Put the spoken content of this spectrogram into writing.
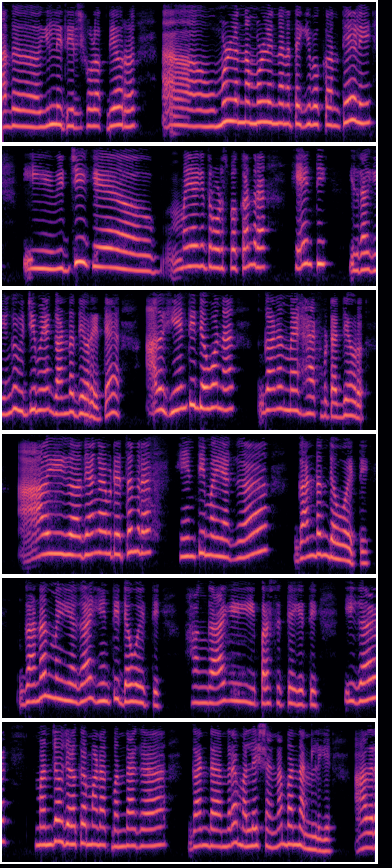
ಅದು ಇಲ್ಲಿ ತೀರಿಸ್ಕೊಳಕ್ ದೇವ್ರು ಮುಳ್ಳನ್ನ ಮುಳ್ಳಿಂದನ ತೆಗಿಬೇಕಂತೇಳಿ ಈ ವಿಜ್ಜಿಗೆ ಮೈಯಾಗಿ ತೋಡಿಸ್ಬೇಕಂದ್ರ ಹೆಂಡತಿ, ಇದ್ರಾಗ ಹೆಂಗ ವಿಜ್ಜಿ ಮೈ ಗಂಡ ದೇವ್ರ ಐತೆ ಅದು ಹೆಂಡತಿ ದೆವ್ವನ ಗಂಡನ ಮೈ ಹಾಕ್ಬಿಟ್ಟ ದೇವ್ರು. ಆ ಈಗ ಅದ್ ಹೆಂಗಾಗ್ಬಿಟ್ಟೈತಂದ್ರ ಹೆಂಡತಿ ಮೈಯಾಗ ಗಂಡನ ದೆವ್ವ ಐತಿ, ಗಂಡನ ಮೈಯಾಗ ಹೆಂಡತಿ ದೆವ್ವ ಐತಿ. ಹಂಗಾಗಿ ಈ ಪರಿಸ್ಥಿತಿ ಆಗೈತಿ. ಈಗ ಮಂಜವ್ ಜಳಕ ಮಾಡಕ್ ಬಂದಾಗ ಗಂಡ ಅಂದ್ರ ಮಲ್ಲೇಶಣ್ಣ ಬಂದ ಅಲ್ಲಿಗೆ ಆದ್ರ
